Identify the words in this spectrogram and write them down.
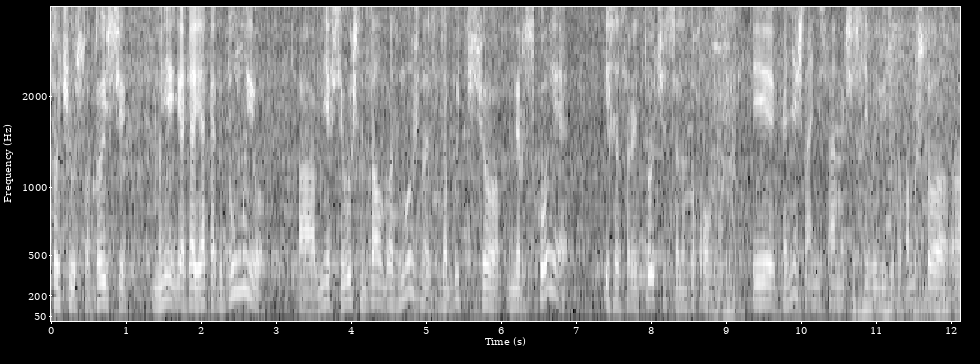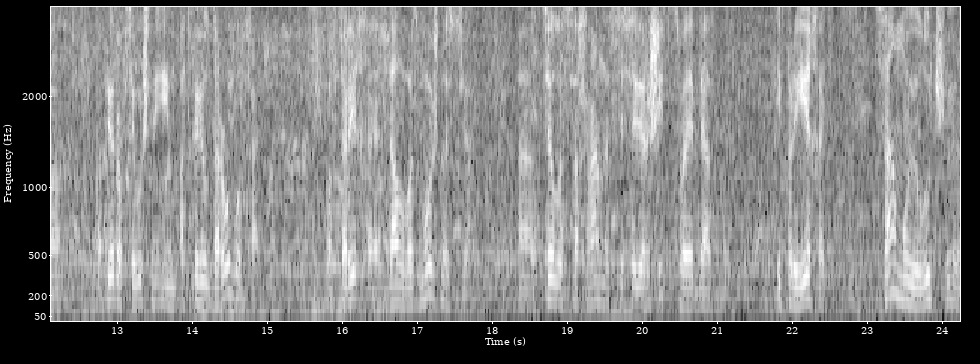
то чувство. То есть мне, я, я как думаю, а, мне Всевышний дал возможность забыть все мирское и сосредоточиться на духовном. И, конечно, они самые счастливые люди, потому что, а, во-первых, Всевышний им открыл дорогу в хадж, во-вторых, э, дал возможность а, целость сохранности совершить свои обязанности и приехать самую лучшую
